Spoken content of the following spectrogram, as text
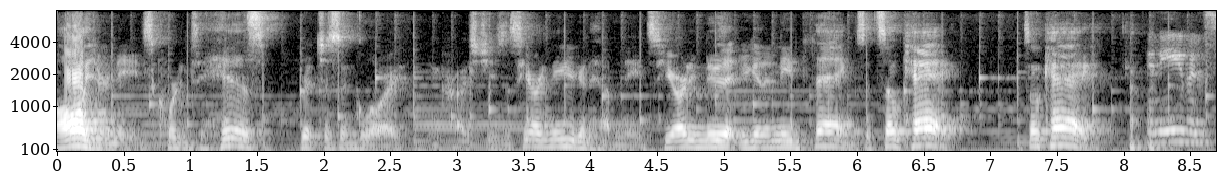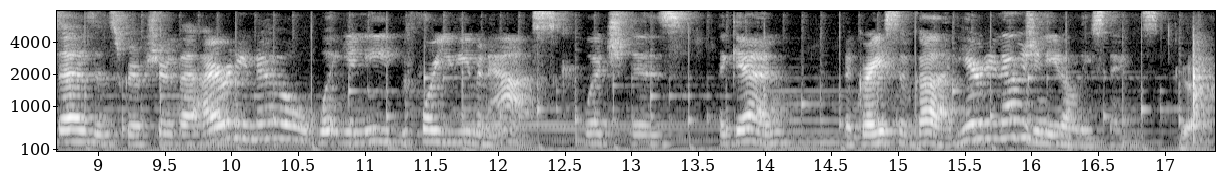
all your needs according to His riches and glory in Christ Jesus. He already knew you're going to have needs. He already knew that you're going to need things. It's okay. It's okay. And he even says in scripture that I already know what you need before you even ask, which is, again, the grace of God. He already knows you need all these things. Yeah.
